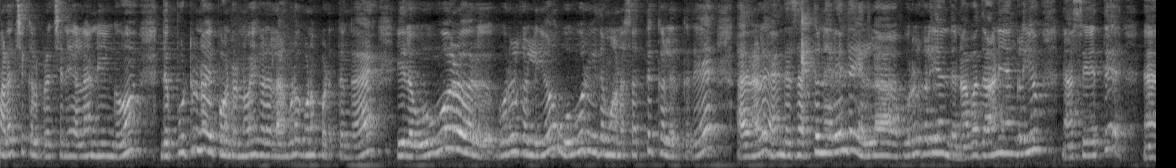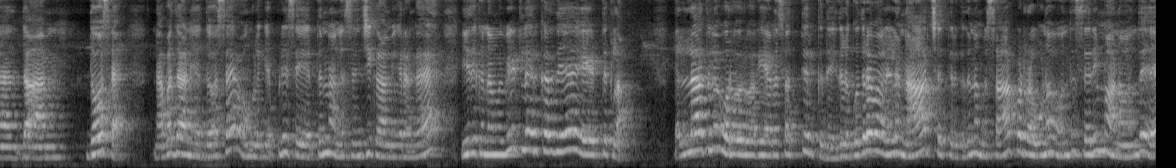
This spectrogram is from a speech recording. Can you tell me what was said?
மலச்சிக்கல் பிரச்சனையெல்லாம் நீங்கும். இந்த புற்றுநோய் போன்ற நோய்கள் எல்லாம் கூட குணப்படுத்துங்க. இதில் ஒவ்வொரு பொருள்கள்லேயும் ஒவ்வொரு விதமான சத்துக்கள் இருக்குது. அதனால் இந்த சத்து நிறைந்த எல்லா பொருள்களையும் இந்த நவதானியங்களையும் நான் சேர்த்து தோசை நவதானிய தோசை உங்களுக்கு எப்படி செய்யறதுன்னு நான் செஞ்சு காமிக்கிறேங்க. இதுக்கு நம்ம வீட்டில் இருக்கிறதையே எடுத்துக்கலாம். எல்லாத்துலேயும் ஒரு ஒரு வகையான சத்து இருக்குது. இதில் குதிரைவாளியில் நார் சத்து இருக்குது. நம்ம சாப்பிட்ற உணவு வந்து செரிமானம் வந்து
